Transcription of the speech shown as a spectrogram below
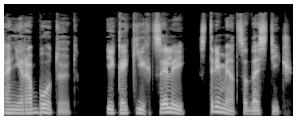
они работают и каких целей стремятся достичь.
